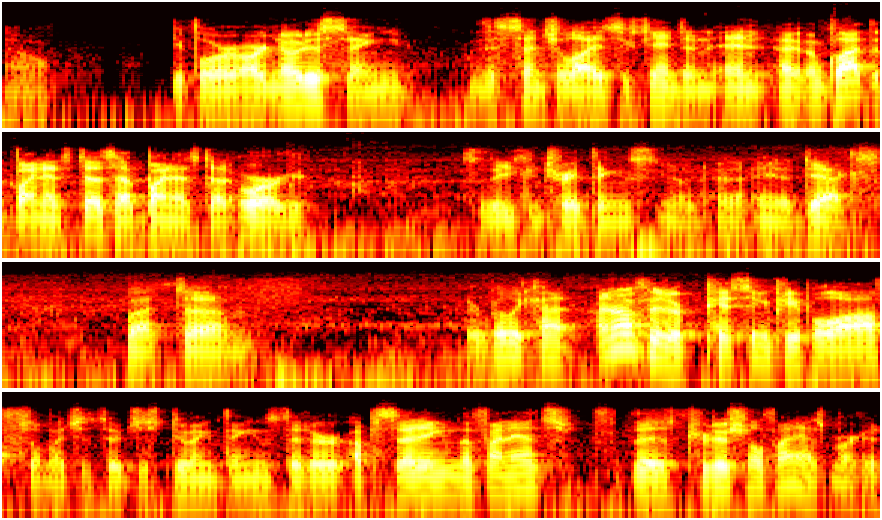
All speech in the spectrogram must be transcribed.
you know people are, are noticing the centralized exchange and, and I'm glad that Binance does have Binance.org so that you can trade things you know uh, in a DEX, but um, they're really kind of I don't know if they're pissing people off so much as they're just doing things that are upsetting the finance the traditional finance market.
